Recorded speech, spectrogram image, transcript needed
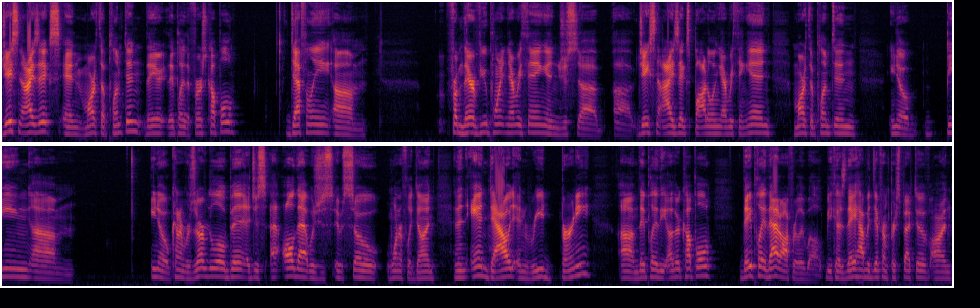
Jason Isaacs and Martha Plimpton they they play the first couple. Definitely um, from their viewpoint and everything, and just uh, uh, Jason Isaacs bottling everything in. Martha Plimpton, you know, being um, you know, kind of reserved a little bit. It just uh, all that was just it was so wonderfully done. And then Ann Dowd and Reed Birney, um, they play the other couple. They play that off really well because they have a different perspective on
